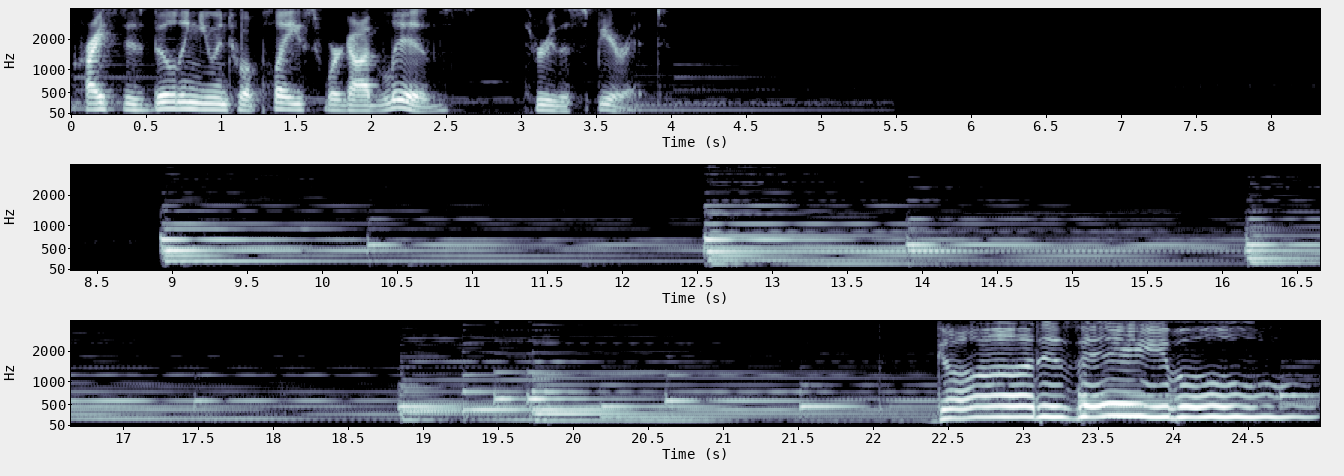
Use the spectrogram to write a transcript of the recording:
Christ is building you into a place where God lives through the Spirit. God is able,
